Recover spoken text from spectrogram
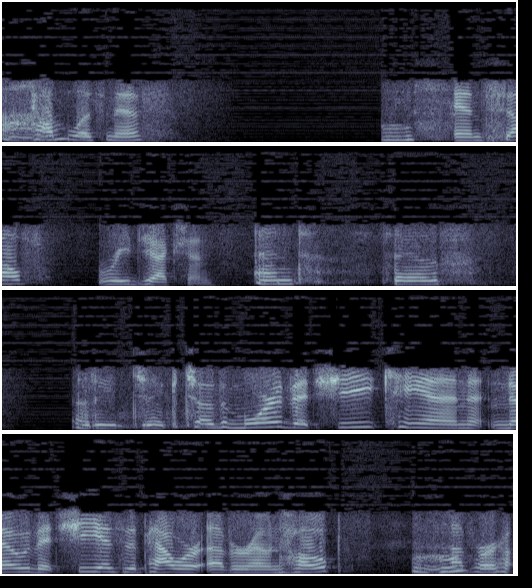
uh, Helplessness yes, and self-rejection. and self rejection. So the more that she can know that she has the power of her own hope, Mhm. of her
